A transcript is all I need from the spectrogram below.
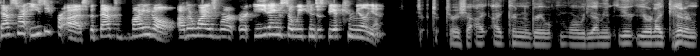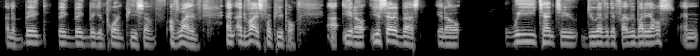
that's not easy for us, but that's vital. Otherwise, we're we're eating so we can just be a chameleon. Teresa, I, I couldn't agree more with you. I mean, you you're like hitting on a big, big, big, big important piece of of life and advice for people. Uh, you know, you said it best. You know, we tend to do everything for everybody else and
